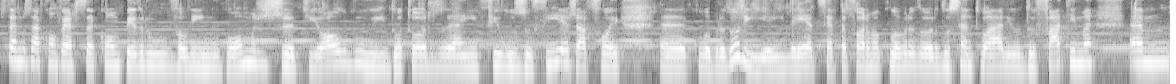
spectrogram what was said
Estamos à conversa com Pedro Valinho Gomes, teólogo e doutor em filosofia, já foi uh, colaborador e ainda é, de certa forma, colaborador do Santuário de Fátima. Um,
